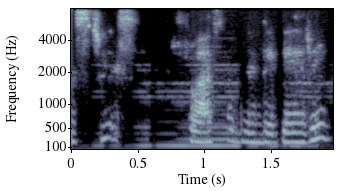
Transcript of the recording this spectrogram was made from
сласа да дегери.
